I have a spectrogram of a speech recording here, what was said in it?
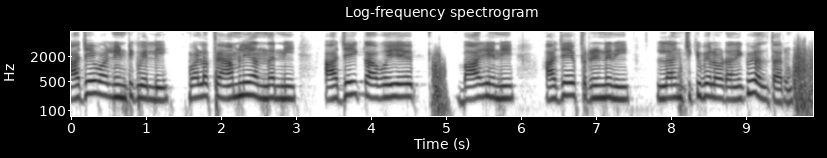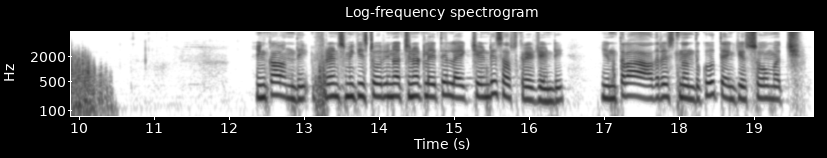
అజయ్ వాళ్ళ ఇంటికి వెళ్ళి వాళ్ళ ఫ్యామిలీ అందరినీ అజయ్ కాబోయే భార్యని అజయ్ ఫ్రెండ్ని లంచ్కి పిలవడానికి వెళ్తారు. ఇంకా ఉంది. ఫ్రెండ్స్ మీకు ఈ స్టోరీ నచ్చినట్లయితే లైక్ చేయండి సబ్స్క్రైబ్ చేయండి. ఇంతలా ఆదరిస్తున్నందుకు థ్యాంక్ యూ సో మచ్.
